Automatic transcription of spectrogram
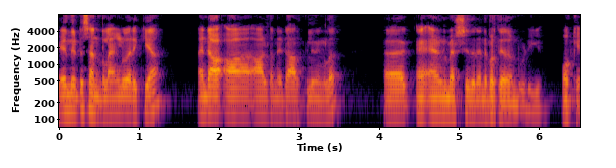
എന്നിട്ട് സെൻട്രൽ ആംഗിൾ വരയ്ക്കുക. അതിന്റെ ആൾട്ടർനേറ്റ് ആർക്കിൽ നിങ്ങൾ ആംഗിൾ മെഷർ ചെയ്തിട്ട് അതിന്റെ പ്രത്യേകത കണ്ടുപിടിക്കും. Okay.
